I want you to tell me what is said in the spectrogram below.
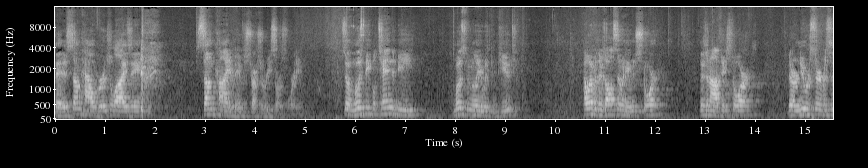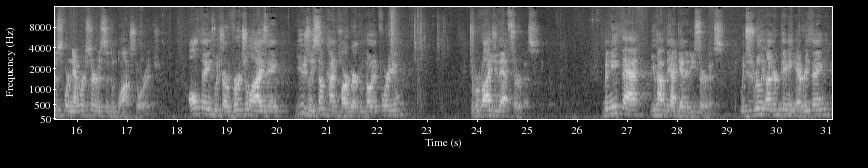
that is somehow virtualizing some kind of infrastructure resource for you. So most people tend to be most familiar with compute. However, there's also an image store. There's an object store. There are newer services for network services and block storage. All things which are virtualizing usually some kind of hardware component for you to provide you that service. Beneath that, you have the identity service, which is really underpinning everything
